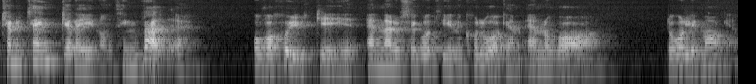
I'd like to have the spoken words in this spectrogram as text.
kan du tänka dig någonting värre? Att vara sjuk i än när du ska gå till gynekologen än att vara dålig i magen?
